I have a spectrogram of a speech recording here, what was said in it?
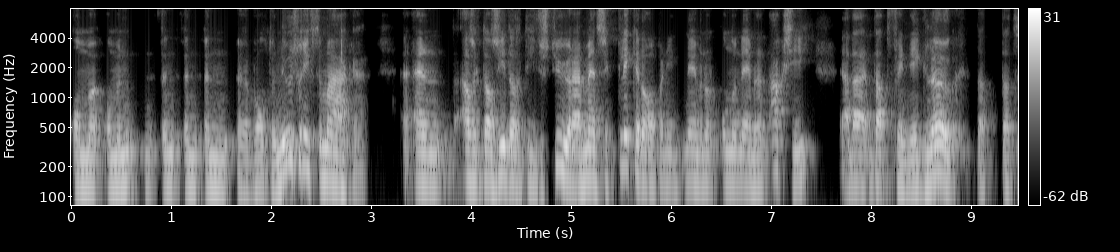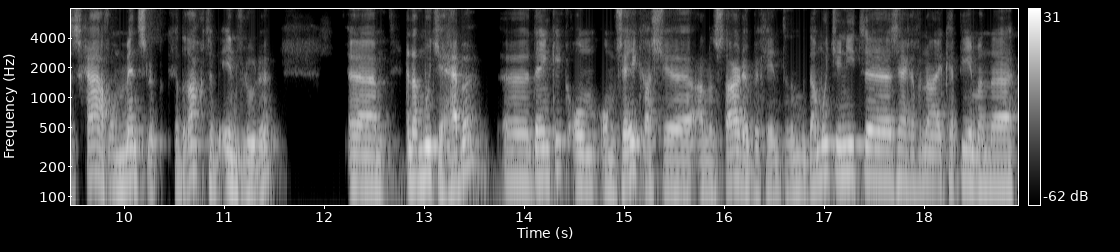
om, eh, om een, een, een, een, eh, bijvoorbeeld een nieuwsbrief te maken. En als ik dan zie dat ik die verstuur en mensen klikken erop en die nemen ondernemen een actie, ja, dat, dat vind ik leuk. Dat, dat is gaaf om menselijk gedrag te beïnvloeden. Uh, en dat moet je hebben, uh, denk ik, om, om zeker als je aan een start-up begint, dan, dan moet je niet zeggen van nou, ik heb hier mijn,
